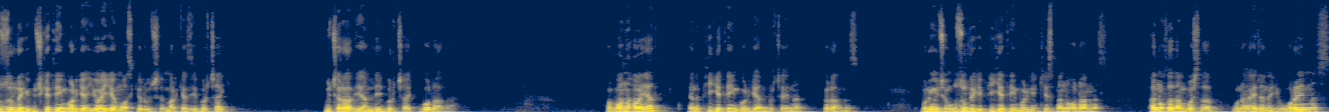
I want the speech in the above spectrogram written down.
Uzunligi uchga teng bo'lgan yoyga mos keluvchi markaziy burchak uch radianli burchak bo'ladi. Va nihoyat yana piga teng bo'lgan burchakni ko'ramiz. Buning uchun uzunligi piga teng bo'lgan kesmani olamiz. P nuqtadan boshlab uni aylanaga o'raymiz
